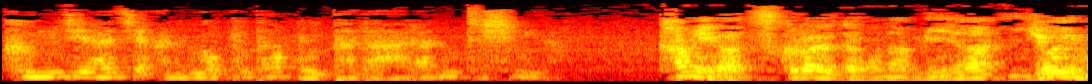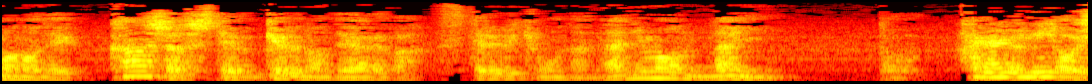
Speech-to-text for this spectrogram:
금지하지 않은 것보다 못하다라는 뜻입니다. 神が作られたものは皆良いもので感謝して受けるのであれば捨てるべきものは何もないと書いてある 하나님이 通り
